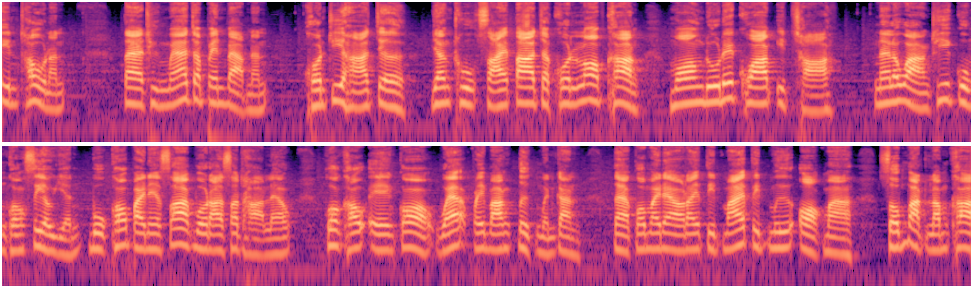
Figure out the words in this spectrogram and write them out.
ดินเท่านั้น แต่ถึงแม้จะเป็นแบบนั้น คนที่หาเจอ ยังถูกสายตาจากคนรอบข้าง มองดูด้วยความอิจฉา ในระหว่างที่กลุ่มของเซียวเหยียนบุกเข้าไปในซากโบราณสถานแล้ว พวกเขาเองก็แวะไปบางตึกเหมือนกัน แต่ก็ไม่ได้อะไรติดไม้ติดมือออกมา สมบัติล้ำค่า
